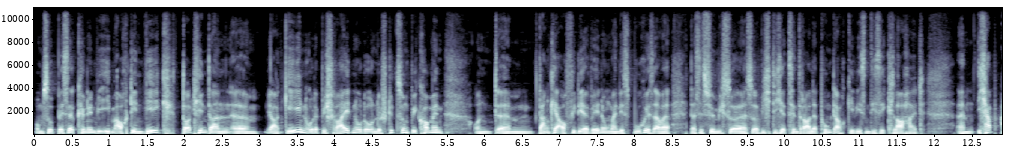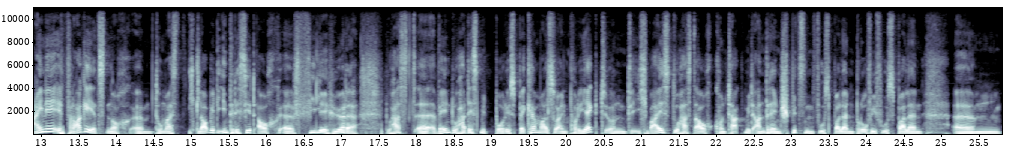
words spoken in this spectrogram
umso besser können wir eben auch den Weg dorthin dann ähm, ja, gehen oder beschreiten oder Unterstützung bekommen. Und ähm, danke auch für die Erwähnung meines Buches, aber das ist für mich so, so ein wichtiger zentraler Punkt auch gewesen, diese Klarheit. Ähm, ich habe eine Frage jetzt noch, ähm, Thomas. Ich glaube, die interessiert auch äh, viele Hörer. Du hast äh, erwähnt, du hattest mit Boris Becker mal so ein Projekt und ich weiß, du hast auch Kontakt mit anderen Spitzenfußballern, Profifußballern. Ähm,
